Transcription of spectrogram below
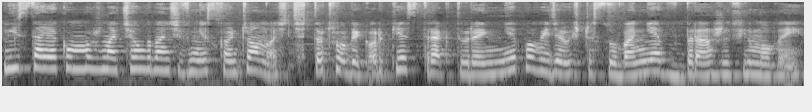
Lista, jaką można ciągnąć w nieskończoność, to człowiek orkiestra, który nie powiedział jeszcze słowa nie w branży filmowej.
